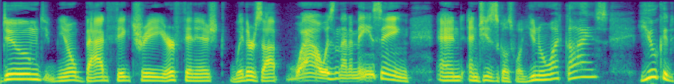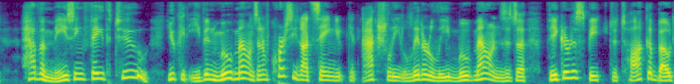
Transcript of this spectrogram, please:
doomed, you know, bad fig tree, you're finished, withers up. Wow, isn't that amazing? And and Jesus goes, "Well, you know what, guys? You could have amazing faith too. You could even move mountains. And of course, he's not saying you can actually literally move mountains. It's a figure of speech to talk about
